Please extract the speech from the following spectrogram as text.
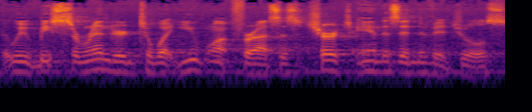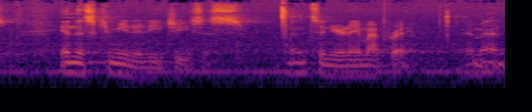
that we would be surrendered to what you want for us as a church and as individuals in this community, Jesus. And it's in your name I pray. Amen.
